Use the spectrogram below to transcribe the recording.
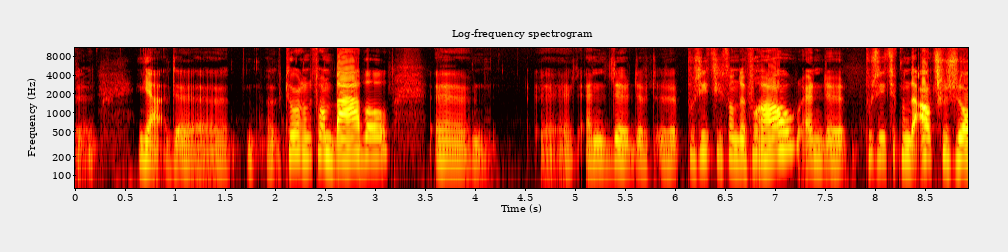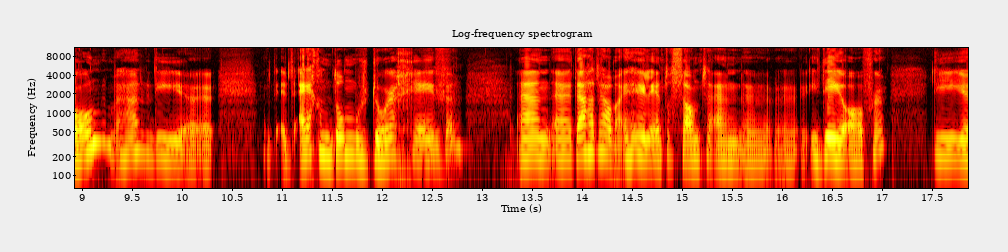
uh, ja, de Toren van Babel. Uh, en de, de, de, positie van de vrouw en de positie van de oudste zoon, die het, het, eigendom moest doorgeven. En daar had hij allemaal hele interessante en, ideeën over, die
